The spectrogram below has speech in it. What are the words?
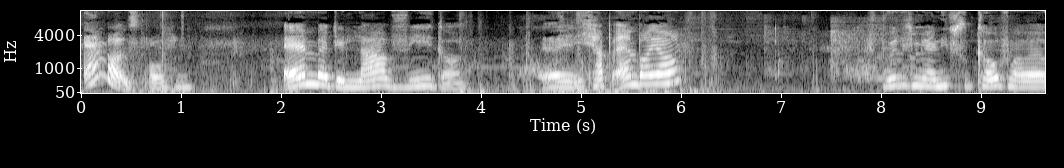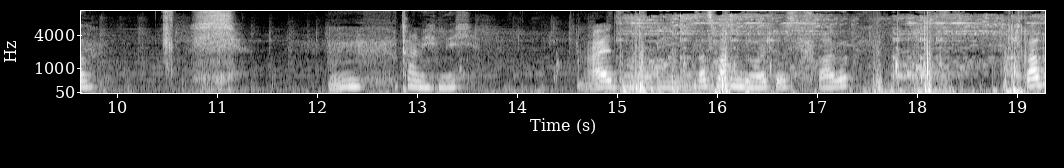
Amber ist draußen. Amber de la Vega. Äh, ich habe Amber ja. Ich würde es mir am liebsten kaufen, aber hm, kann ich nicht. Also, was machen wir heute, ist die Frage. Ich glaube,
